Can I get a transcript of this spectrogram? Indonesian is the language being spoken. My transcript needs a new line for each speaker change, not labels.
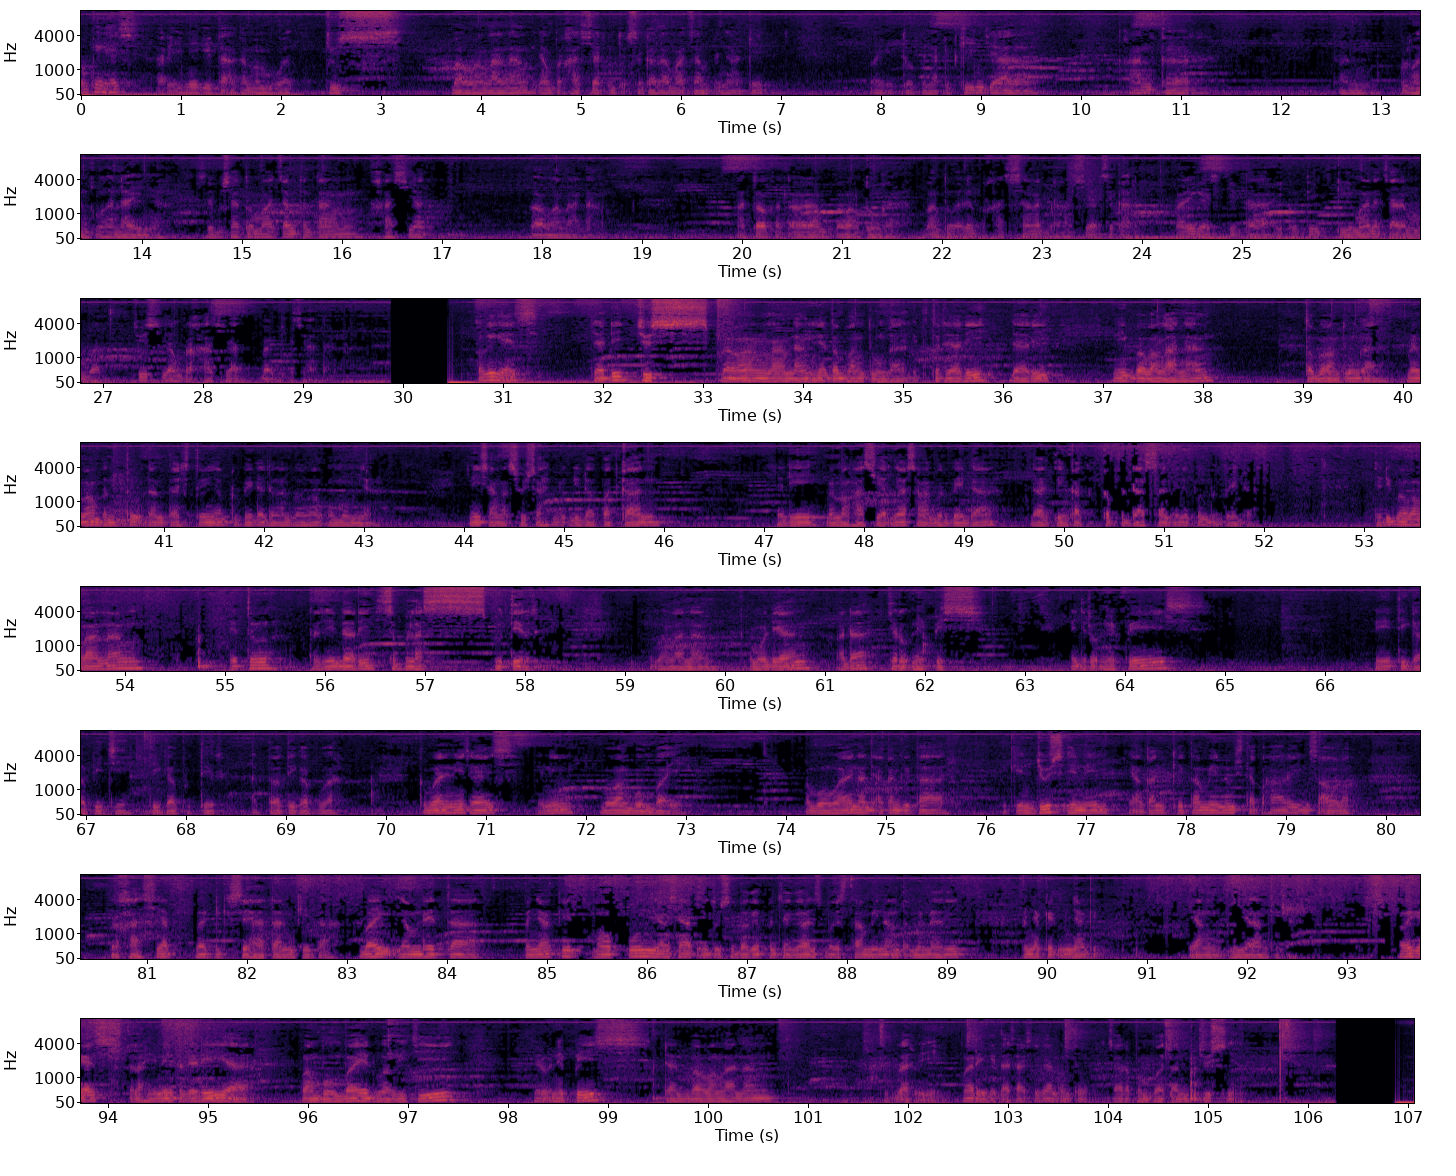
Oke guys, hari ini kita akan membuat jus bawang lanang yang berkhasiat untuk segala macam penyakit. Baik itu penyakit ginjal, kanker, dan keluhan-keluhan lainnya. Sebu satu macam tentang khasiat bawang lanang. Atau kata orang bawang tunggal. Bawang tunggal ini sangat berkhasiat sekali mari guys kita ikuti gimana cara membuat jus yang berkhasiat bagi kesehatan oke okay guys. Jadi jus bawang lanang ini atau bawang tunggal itu terjadi dari ini bawang lanang atau bawang tunggal. Memang bentuk dan teksturnya berbeda dengan bawang umumnya. Ini sangat susah untuk didapatkan. Jadi memang khasiatnya sangat berbeda. Dari tingkat kepedasan ini pun berbeda. Jadi bawang lanang itu terdiri dari 11 butir bawang lanang kemudian ada jeruk nipis. Ini jeruk nipis ini tiga biji tiga butir atau tiga buah. Kemudian ini guys ini bawang bombay. Bawang bombay nanti akan kita bikin jus ini yang akan kita minum setiap hari insya Allah berkhasiat bagi kesehatan kita baik yang menderita penyakit maupun yang sehat itu sebagai pencegahan sebagai stamina untuk meneri penyakit-penyakit yang menyerang kita. Oke guys setelah ini terjadi ya bawang bombay dua biji jeruk nipis dan bawang lanang 11 biji. Mari kita saksikan untuk cara pembuatan jusnya.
